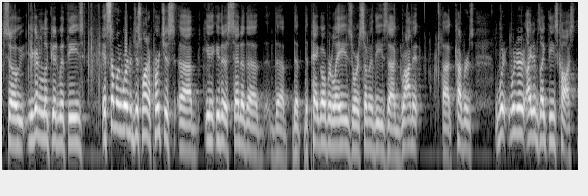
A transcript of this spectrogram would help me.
So you're going to look good with these. If someone were to just want to purchase uh, either a set of the, the, the, the peg overlays or some of these uh, grommet uh, covers, what, what are items like these cost,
